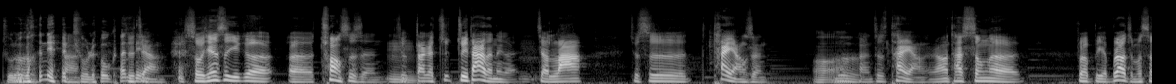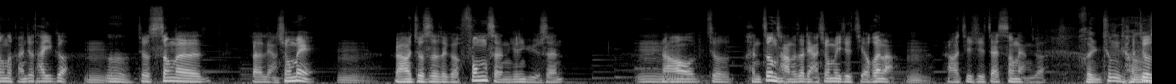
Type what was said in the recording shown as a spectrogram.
主流观点，啊主流观点，就这样。首先是一个呃创世神，嗯。就大概最最大的那个嗯。叫拉，就是太阳神。啊啊，嗯。啊，这是太阳。然后他生了，不也不知道怎么生的，反正就他一个，嗯。嗯。就生了呃两兄妹，嗯。然后就是这个风神跟雨神，嗯，然后就很正常的这两兄妹就结婚了，嗯，然后继续再生两个，很正常，就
